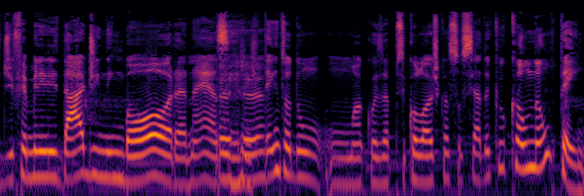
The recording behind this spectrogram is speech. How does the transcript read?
de feminilidade indo embora, né? Assim, uhum. a gente uhum. tem toda um, uma coisa psicológica associada que o cão não tem.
